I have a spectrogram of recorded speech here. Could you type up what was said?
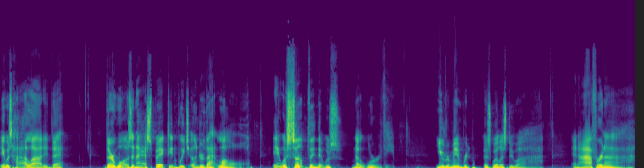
it was highlighted that there was an aspect in which, under that law, it was something that was noteworthy. You remember it as well as do I an eye for an eye,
